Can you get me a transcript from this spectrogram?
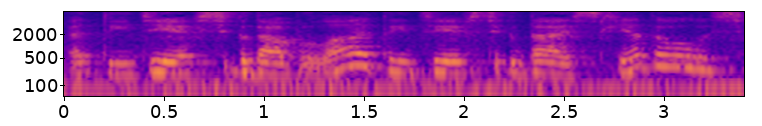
Эта идея всегда была, эта идея всегда исследовалась.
